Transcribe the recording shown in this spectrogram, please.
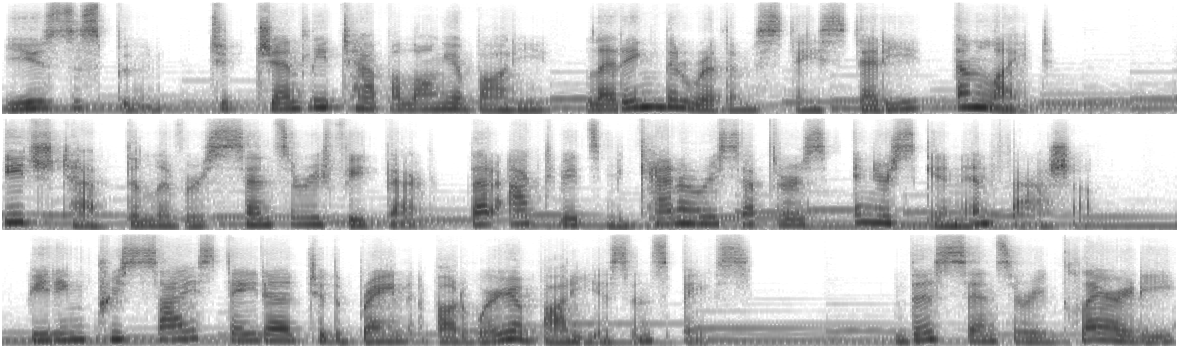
Use the spoon to gently tap along your body, letting the rhythm stay steady and light. Each tap delivers sensory feedback that activates mechanoreceptors in your skin and fascia, feeding precise data to the brain about where your body is in space. This sensory clarity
